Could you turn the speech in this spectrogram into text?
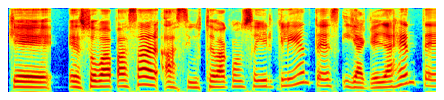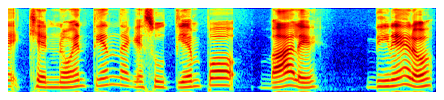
que eso va a pasar así usted va a conseguir clientes y aquella gente que no entienda que su tiempo vale dinero,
